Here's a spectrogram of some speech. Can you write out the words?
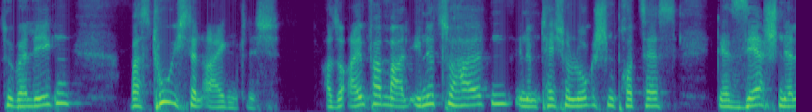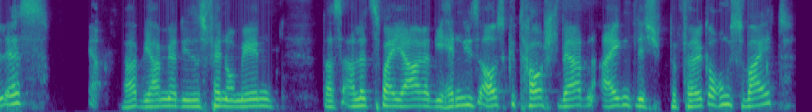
zu überlegen, was tue ich denn eigentlich? Also einfach mal innezuhalten in einem technologischen Prozess, der sehr schnell ist. Ja. ja wir haben ja dieses Phänomen dass alle zwei Jahre die Handys ausgetauscht werden, eigentlich bevölkerungsweit,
